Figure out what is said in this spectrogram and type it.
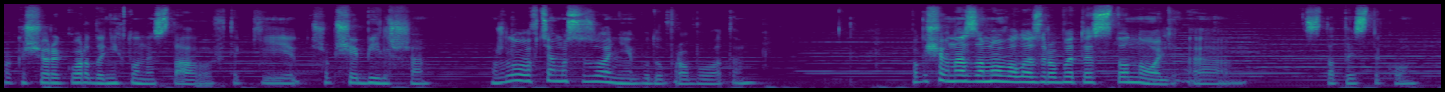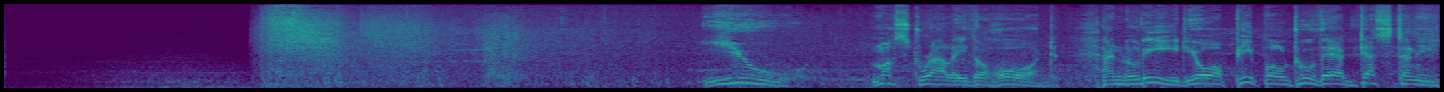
поки що рекорди ніхто не ставив. Такі, щоб ще більше. Можливо, в цьому сезоні буду пробувати. Поки що в нас замовили зробити 100-0 е, статистику. You must rally the Horde and lead your people to their destiny.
